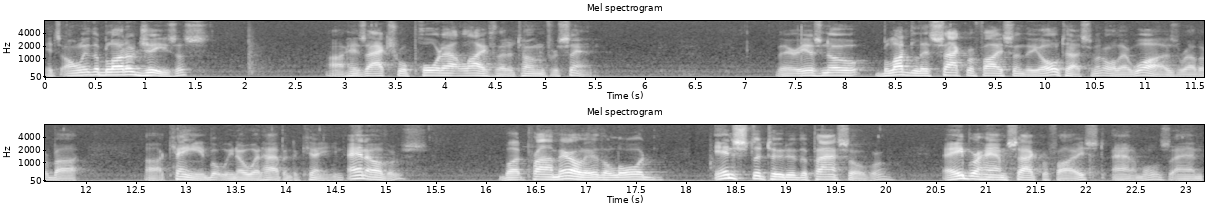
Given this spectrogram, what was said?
it's only the blood of Jesus, uh, his actual poured out life that atoned for sin. There is no bloodless sacrifice in the Old Testament, or there was, rather, by uh, Cain, but we know what happened to Cain and others. But primarily, the Lord instituted the Passover. Abraham sacrificed animals, and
